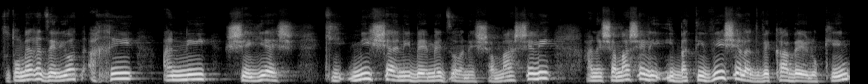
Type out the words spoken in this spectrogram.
זאת אומרת, זה להיות הכי אני שיש. כי מי שאני באמת זו הנשמה שלי, הנשמה שלי היא בטבעי של הדבקה באלוקים,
